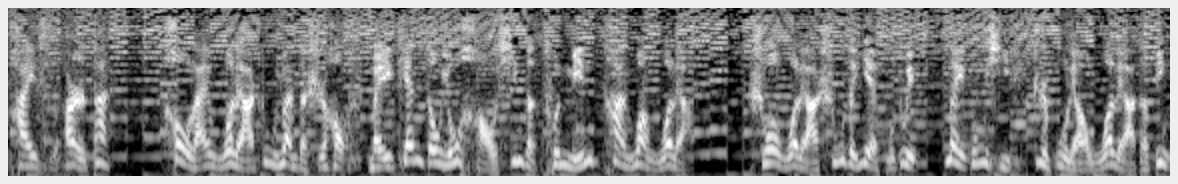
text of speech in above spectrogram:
拍死二蛋。后来我俩住院的时候，每天都有好心的村民探望我俩，说我俩输的液不对，那东西治不了我俩的病，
